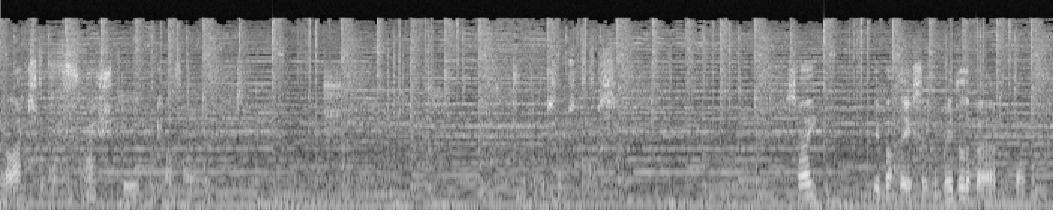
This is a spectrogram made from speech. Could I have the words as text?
Relax with a fresh bean coffee. This. So, you've got this in the middle of Birmingham.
